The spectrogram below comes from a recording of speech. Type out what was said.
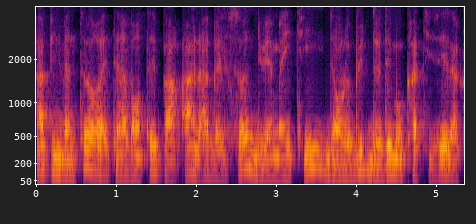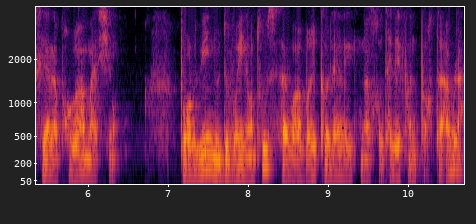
App Inventor a été inventé par Al Abelson du MIT dans le but de démocratiser l'accès à la programmation. Pour lui, nous devrions tous savoir bricoler avec notre téléphone portable,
